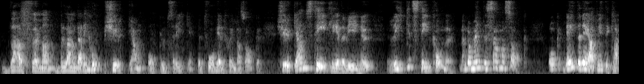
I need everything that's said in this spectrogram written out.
varför man blandar ihop kyrkan och Guds rike. Det är två helt skilda saker. Kyrkans tid lever vi i nu. Rikets tid kommer, men de är inte samma sak. Och det är inte det att vi inte kan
